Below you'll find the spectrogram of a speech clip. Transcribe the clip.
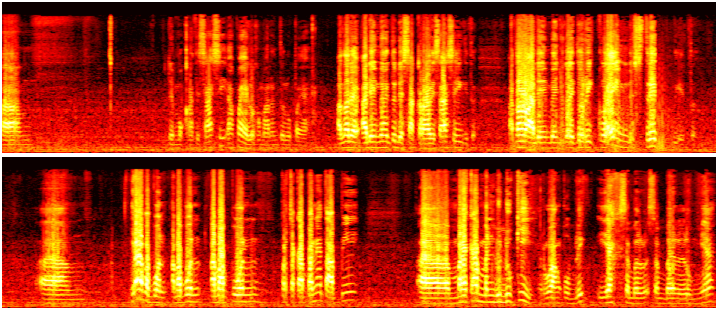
um, demokratisasi apa ya gue kemarin tuh lupa ya. Atau ada, ada yang bilang itu desakralisasi gitu atau ada yang juga itu reclaim the street gitu. Um, ya apa pun apa pun apa pun percakapannya tapi uh, mereka menduduki ruang publik yang sebelum sebelumnya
